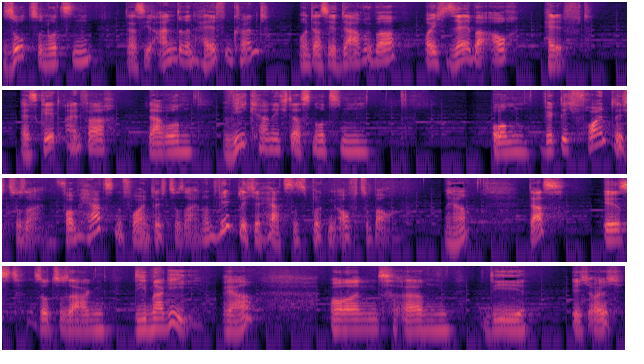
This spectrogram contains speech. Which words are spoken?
so zu nutzen, dass ihr anderen helfen könnt und dass ihr darüber euch selber auch helft. Es geht einfach darum, wie kann ich das nutzen, um wirklich freundlich zu sein, vom Herzen freundlich zu sein und wirkliche Herzensbrücken aufzubauen. Ja, das ist sozusagen die Magie, ja, und ähm, die ich euch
